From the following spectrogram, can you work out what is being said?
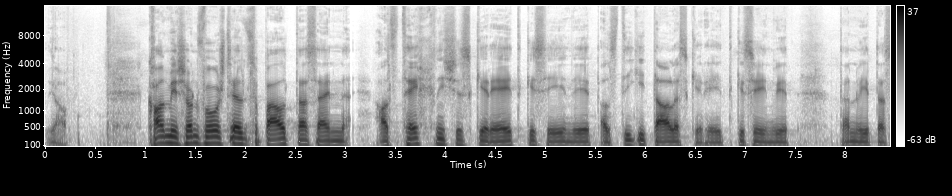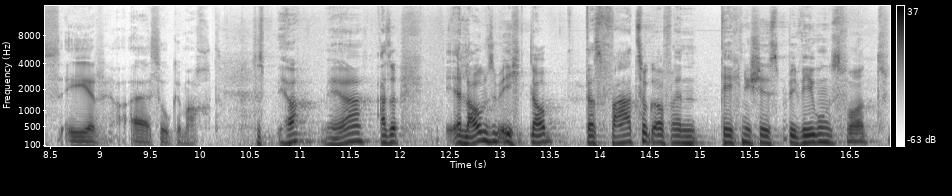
Ja, kann mir schon vorstellen, sobald das ein als technisches Gerät gesehen wird, als digitales Gerät gesehen wird, dann wird das eher äh, so gemacht. Das, ja, ja, also erlauben Sie mir, ich glaube, das Fahrzeug auf ein technisches Bewegungsfort,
